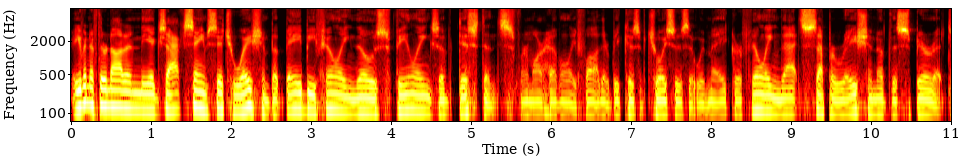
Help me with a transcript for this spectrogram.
even if they're not in the exact same situation, but maybe feeling those feelings of distance from our Heavenly Father because of choices that we make, or feeling that separation of the Spirit,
